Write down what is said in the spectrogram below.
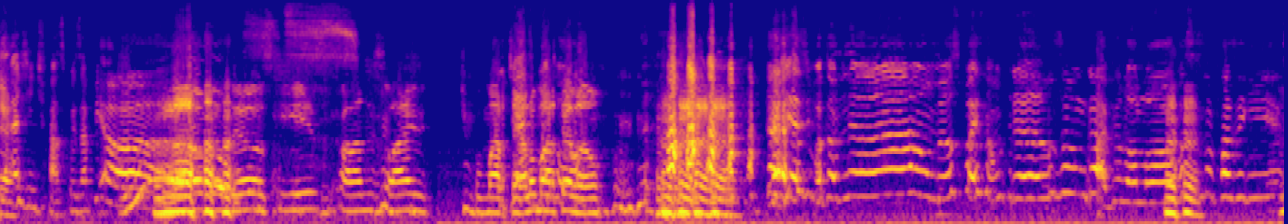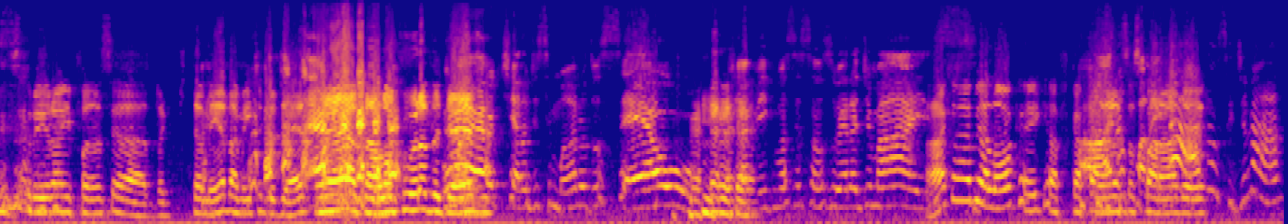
e a gente faz coisa pior. Não, meu Deus, que isso, falar no slime. Tipo, martelo, botou- martelão. O Jesse botou: não transam, Gabi e Lolo, vocês não fazem isso. Destruíram a infância, que também é da mente do Jazz. É, da loucura do O Jazz. My Channel disse: Mano do céu, já vi que vocês são zoeira demais. A Gabi é louca aí, que ela fica Ah, falando essas paradas nada, aí. não sei de nada.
